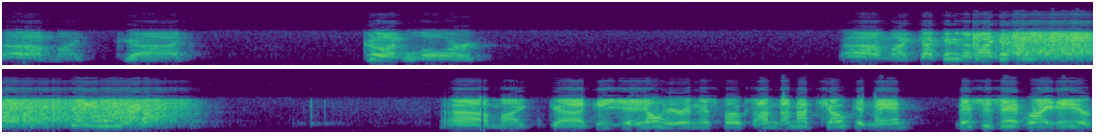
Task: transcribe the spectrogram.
Oh, my God. Good Lord. Oh, my God. Give me the mic. Give me the mic. Oh, my God. Y- y'all hearing this, folks? I'm, I'm not joking, man. This is it right here.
